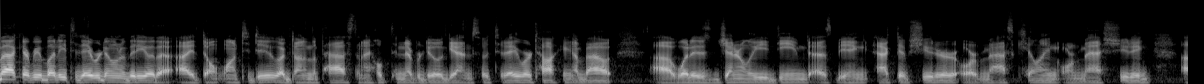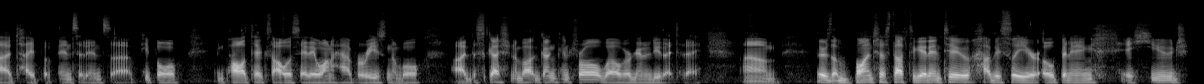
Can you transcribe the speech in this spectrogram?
back everybody. Today we're doing a video that I don't want to do, I've done in the past, and I hope to never do again. So today we're talking about uh, what is generally deemed as being active shooter or mass killing or mass shooting uh, type of incidents. Uh, people in politics always say they want to have a reasonable uh, discussion about gun control. Well, we're going to do that today. Um, there's a bunch of stuff to get into. Obviously, you're opening a huge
